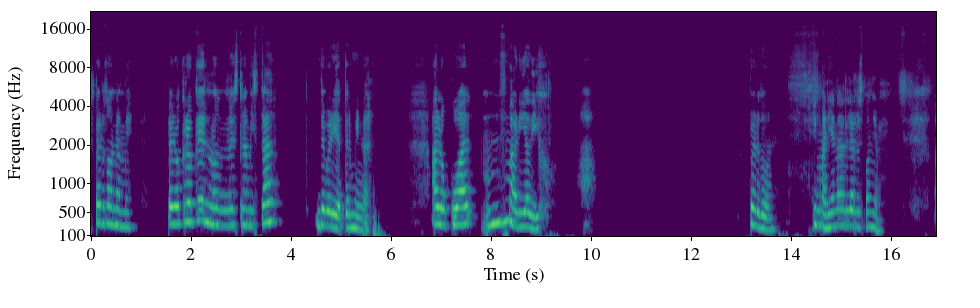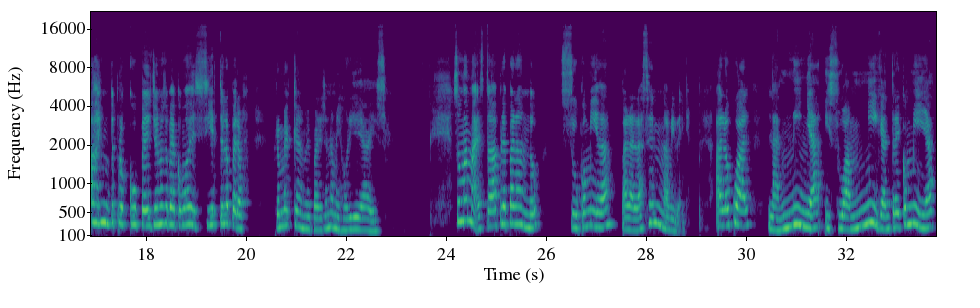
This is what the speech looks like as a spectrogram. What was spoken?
perdóname, pero creo que nuestra amistad debería terminar. A lo cual María dijo, perdón. Y Mariana le respondió, ay, no te preocupes, yo no sabía cómo decírtelo, pero créeme que me parece una mejor idea eso. Su mamá estaba preparando su comida para la cena navideña, a lo cual la niña y su amiga, entre comillas,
